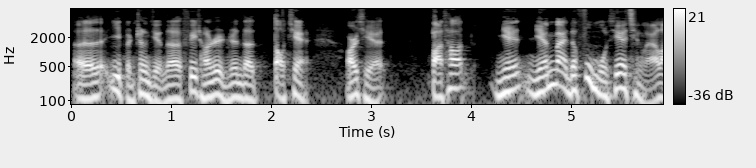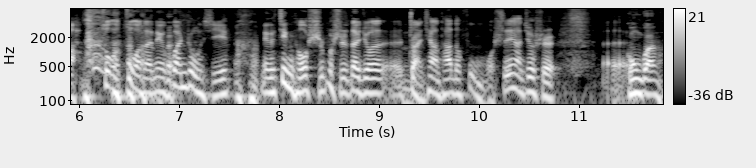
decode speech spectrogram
呃，一本正经的、非常认真的道歉，而且把他。年年迈的父母亲也请来了，坐坐在那个观众席，那个镜头时不时的就转向他的父母，实际上就是，呃，公关嘛，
